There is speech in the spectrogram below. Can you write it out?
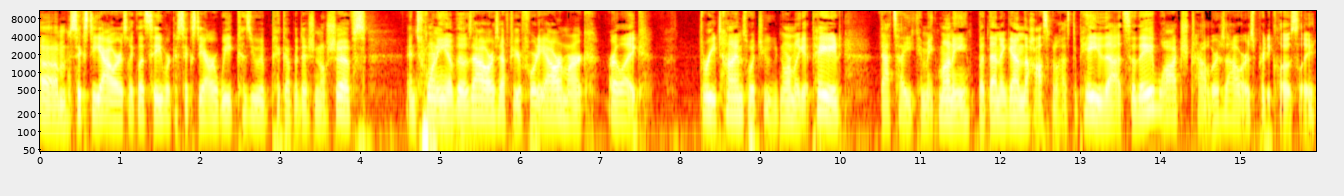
um, 60 hours, like let's say you work a 60 hour week because you would pick up additional shifts, and 20 of those hours after your 40 hour mark are like three times what you normally get paid, that's how you can make money. But then again, the hospital has to pay you that. So they watch travelers' hours pretty closely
